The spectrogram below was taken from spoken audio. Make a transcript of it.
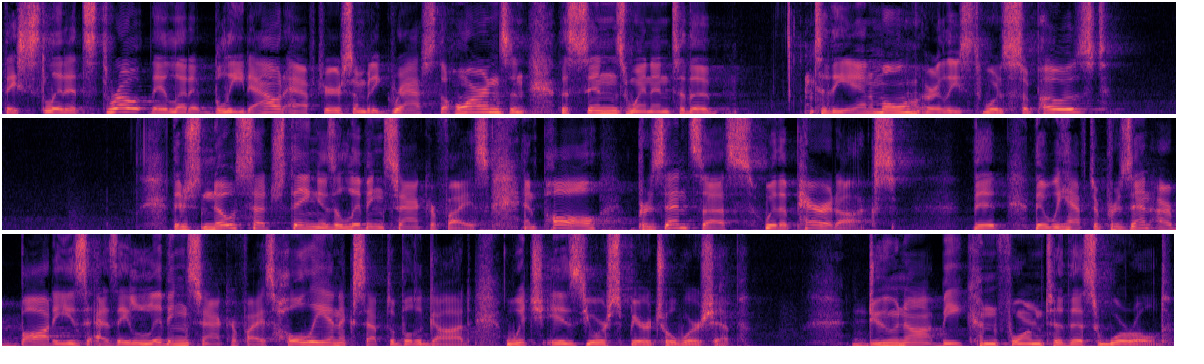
They slit its throat, they let it bleed out after somebody grasped the horns, and the sins went into the to the animal, or at least was supposed. There's no such thing as a living sacrifice. And Paul presents us with a paradox. That, that we have to present our bodies as a living sacrifice, holy and acceptable to God, which is your spiritual worship. Do not be conformed to this world,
